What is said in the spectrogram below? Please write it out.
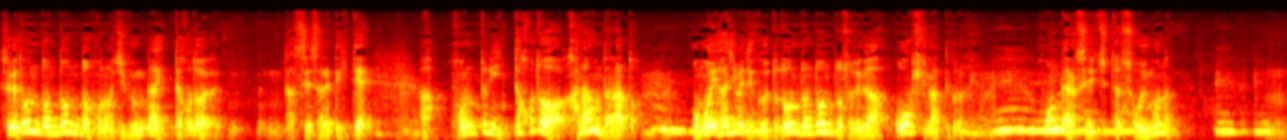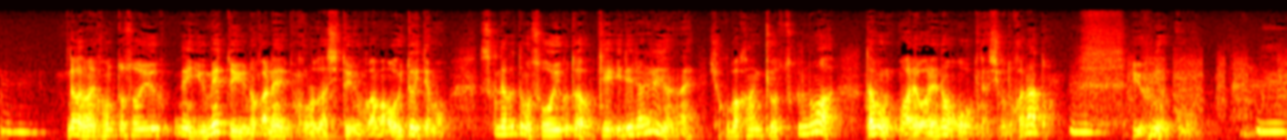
それがどんどんどんどんこの自分が言ったことがうん達成されてきて、あ本当に言ったことは叶うんだなとうん。思い始めてくるとどんどんどんどんそれが大きくなってくるわけ、うん。本来の成長ってそういうもんなんだだからね本当そういう、ね、夢というのかね志というのかはまあ置いといても少なくともそういうことが受け入れられるようなね職場環境を作るのは多分我々の大きな仕事かなというふうに思う。うん。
